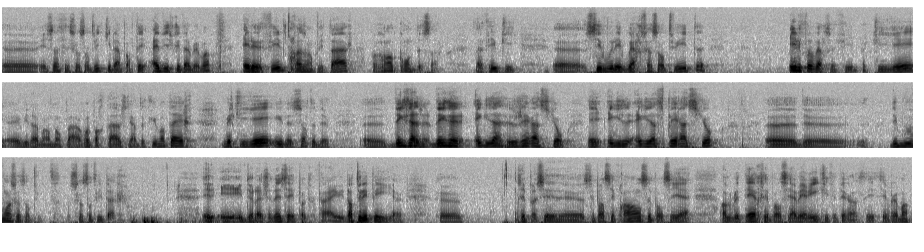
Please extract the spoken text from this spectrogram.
Euh, et ça, c'est 68 qui l'a apporté indiscutablement. Et le film, trois ans plus tard, rend compte de ça. C'est un film qui, euh, si vous voulez voir 68, il faut voir ce film qui est évidemment non pas un reportage ni un documentaire, mais qui est une sorte euh, d'exagération et exaspération du mouvement 68, 68 heures. Et, de la jeunesse à l'époque, dans tous les pays. Hein. Euh, c'est pensé France, c'est pensé Angleterre, c'est pensé Amérique, etc. C'est vraiment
